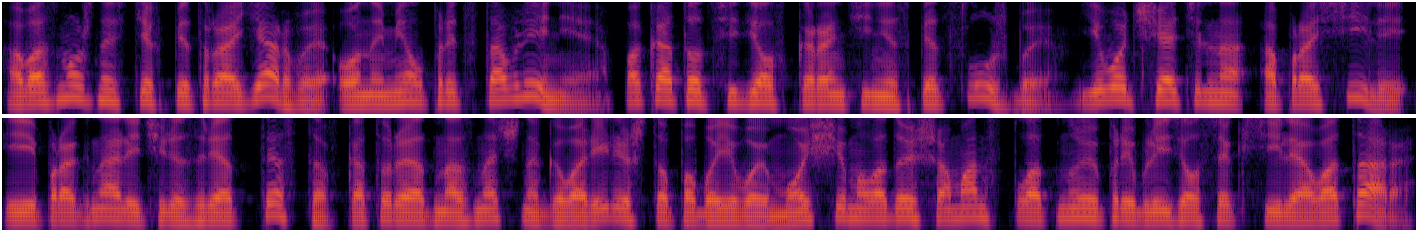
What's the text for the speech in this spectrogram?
О возможностях Петра Ярвы он имел представление. Пока тот сидел в карантине спецслужбы, его тщательно опросили и прогнали через ряд тестов, которые однозначно говорили, что по боевой мощи молодой шаман вплотную приблизился к силе аватара,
